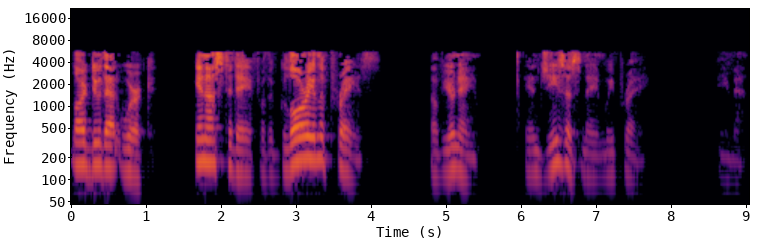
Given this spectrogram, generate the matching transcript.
Lord, do that work in us today for the glory and the praise of your name. In Jesus' name we pray. Amen.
